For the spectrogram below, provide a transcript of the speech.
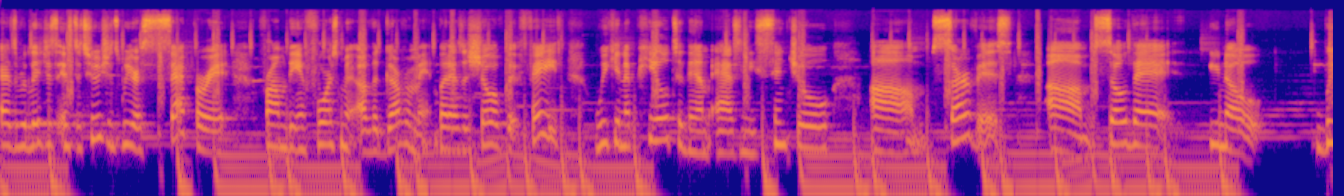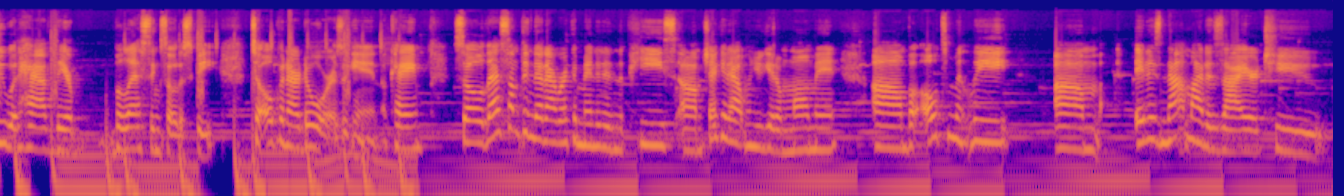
as religious institutions, we are separate from the enforcement of the government. But as a show of good faith, we can appeal to them as an essential um, service um, so that, you know, we would have their blessing, so to speak, to open our doors again. Okay. So that's something that I recommended in the piece. Um, check it out when you get a moment. Um, but ultimately, um, it is not my desire to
